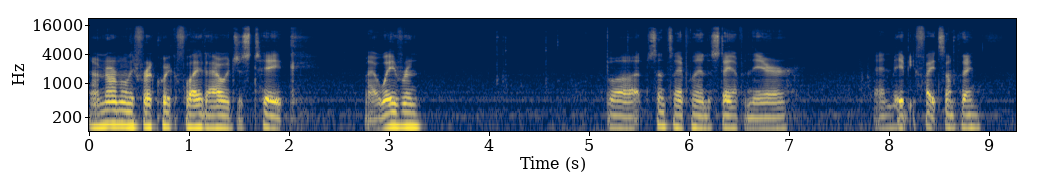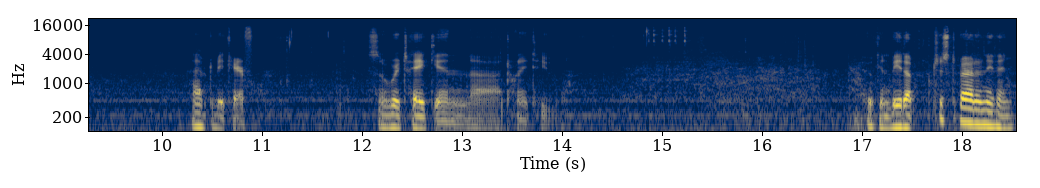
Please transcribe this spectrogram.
Now normally for a quick flight I would just take my Wyvern, but since I plan to stay up in the air and maybe fight something, I have to be careful. So we're taking uh, 22. Who can beat up just about anything.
